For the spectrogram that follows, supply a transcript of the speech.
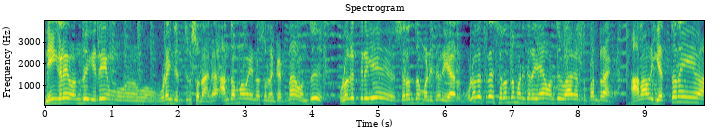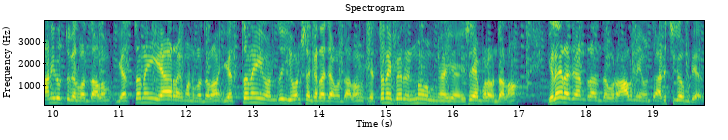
நீங்களே வந்து இதயம் உ- உடைஞ்சிட்டுன்னு சொன்னாங்க. அந்த அம்மாவை என்ன சொன்னாங்க கேட்டினா வந்து உலகத்திலேயே சிறந்த மனிதர் யார்? உலகத்திலே சிறந்த மனிதரை ஏன் வந்து விவாகரத்து பண்ணுறாங்க ஆனால் எத்தனை அனிருத்துகள் வந்தாலும் எத்தனை ஏஆர் ரஹ்மான் வந்தாலும் எத்தனை வந்து யுவன் சங்கர் ராஜா வந்தாலும் எத்தனை பேர் இன்னும் இசையம்போல வந்தாலும் இளையராஜான்ற அந்த ஒரு ஆளுமையை வந்து அடிச்சுக்கவே முடியாது.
